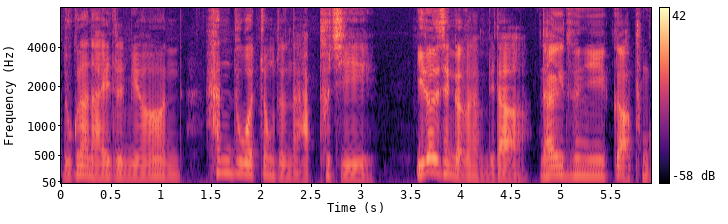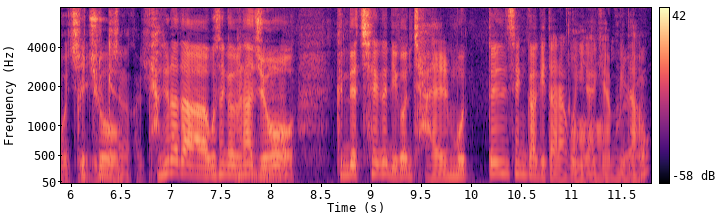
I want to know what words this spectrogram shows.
누구나 나이 들면 한두 곳 정도는 아프지 이런 생각을 합니다. 나이 드니까 아픈 거지. 그렇죠. 당연하다고 생각을 음, 하죠. 근데 책은 이건 잘못된 생각이다라고 아, 이야기합니다. 그래요?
